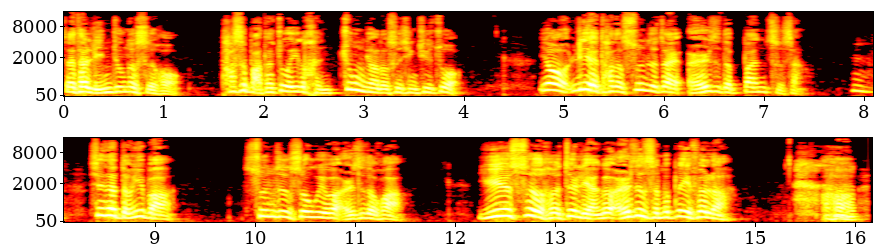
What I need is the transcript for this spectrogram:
在他临终的时候，他是把他做一个很重要的事情去做，要列他的孙子在儿子的班次上。嗯，现在等于把孙子收归为儿子的话，约瑟和这两个儿子什么辈分了？啊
